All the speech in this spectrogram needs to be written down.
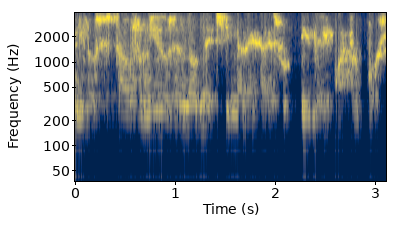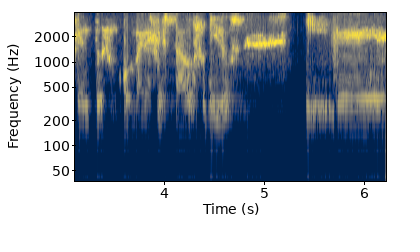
y los Estados Unidos, en donde China deja de surtir el 4% de su comercio a Estados Unidos y que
